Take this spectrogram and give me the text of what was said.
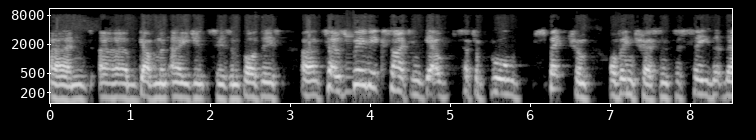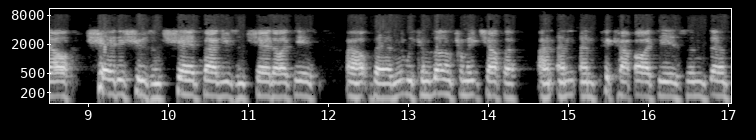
and um, government agencies and bodies. Um, so it was really exciting to get such a broad spectrum of interest and to see that there are shared issues and shared values and shared ideas out there, and that we can learn from each other and, and, and pick up ideas and um,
